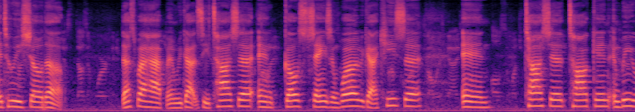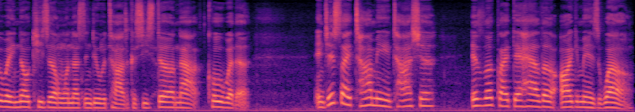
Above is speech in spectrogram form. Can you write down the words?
until he showed up. That's what happened. We got to see Tasha and Ghost changing words. We got Keisha and Tasha talking, and we already know Keisha don't want nothing to do with Tasha because she's still not cool with her. And just like Tommy and Tasha, it looked like they had a little argument as well.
